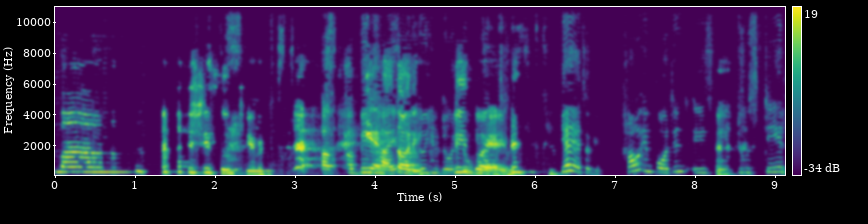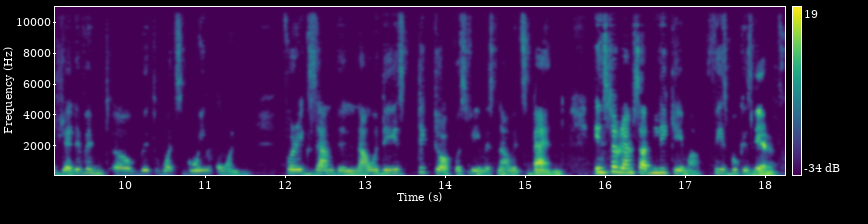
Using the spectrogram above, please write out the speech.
mama. she's so cute. A, a big yes, hi. Sorry. You don't Please know go ahead. yeah, yeah, it's okay how important is it to stay relevant uh, with what's going on for example nowadays tiktok was famous now it's banned. Instagram suddenly came up facebook is there yeah.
